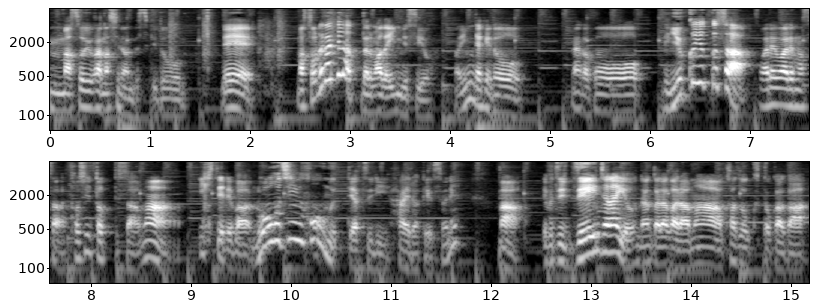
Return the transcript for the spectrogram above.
まあそういう話なんですけど、で、まあそれだけだったらまだいいんですよ。まあいいんだけど、なんかこう、でゆくゆくさ、我々もさ、年取ってさ、まあ、生きてれば、老人ホームってやつに入るわけですよね。まあ、別に全員じゃないよ。なんかだからまあ、家族とかが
